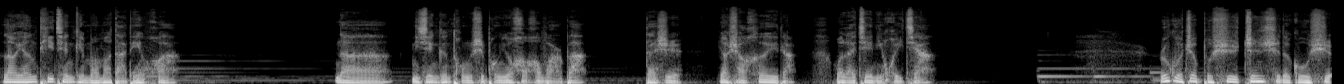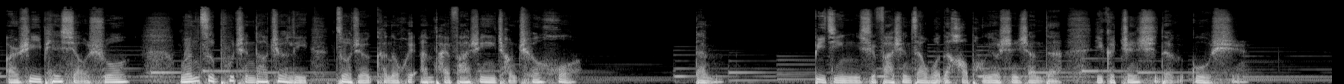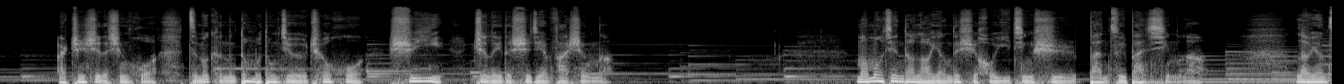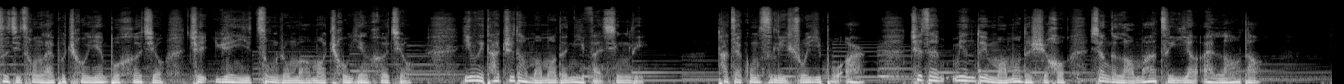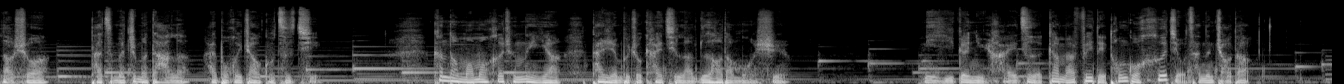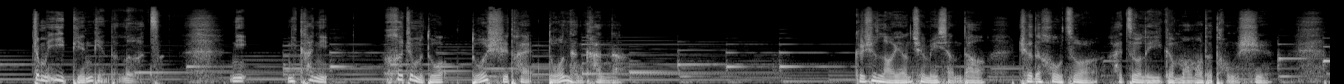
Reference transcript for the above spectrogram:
老杨提前给毛毛打电话。那你先跟同事朋友好好玩吧，但是要少喝一点，我来接你回家。如果这不是真实的故事，而是一篇小说，文字铺陈到这里，作者可能会安排发生一场车祸。但，毕竟是发生在我的好朋友身上的一个真实的故事。而真实的生活怎么可能动不动就有车祸、失忆之类的事件发生呢？毛毛见到老杨的时候已经是半醉半醒了。老杨自己从来不抽烟不喝酒，却愿意纵容毛毛抽烟喝酒，因为他知道毛毛的逆反心理。他在公司里说一不二，却在面对毛毛的时候像个老妈子一样爱唠叨，老说他怎么这么大了还不会照顾自己。看到毛毛喝成那样，他忍不住开启了唠叨模式。你一个女孩子，干嘛非得通过喝酒才能找到这么一点点的乐子？你，你看你，喝这么多，多失态，多难看呐！可是老杨却没想到，车的后座还坐了一个毛毛的同事。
